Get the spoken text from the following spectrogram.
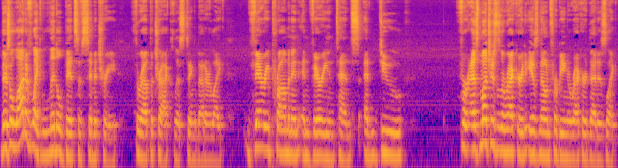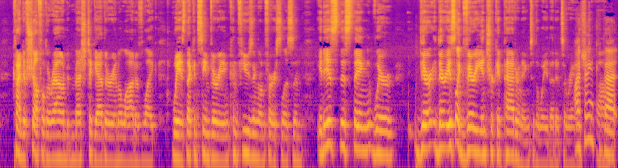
There's a lot of like little bits of symmetry throughout the track listing that are like very prominent and very intense and do for as much as the record is known for being a record that is like kind of shuffled around and meshed together in a lot of like ways that can seem very confusing on first listen it is this thing where there there is like very intricate patterning to the way that it's arranged. I think Um, that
